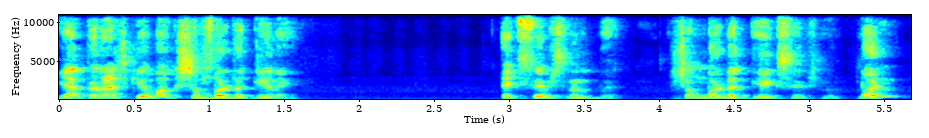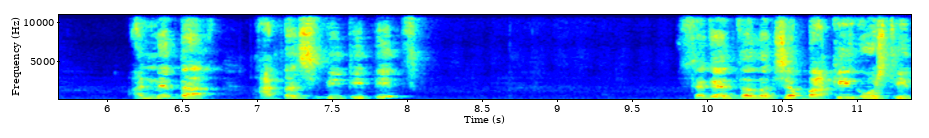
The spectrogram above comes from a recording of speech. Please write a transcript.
यात राजकीय भाग शंभर टक्के नाही. एक्सेप्शनल पण. शंभर टक्के एक्सेप्शनल पण अन्यथा आता स्थिती तीच. सगळ्यांचं लक्ष बाकी गोष्टीत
